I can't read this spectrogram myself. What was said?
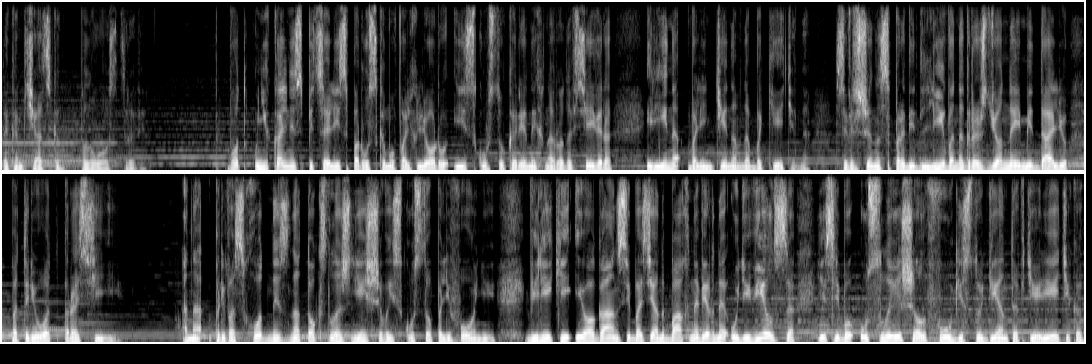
на Камчатском полуострове. Вот уникальный специалист по русскому фольклору и искусству коренных народов Севера Ирина Валентиновна Бакетина, совершенно справедливо награжденная медалью «Патриот России». Она превосходный знаток сложнейшего искусства полифонии. Великий Иоганн Себастьян Бах, наверное, удивился, если бы услышал фуги студентов-теоретиков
